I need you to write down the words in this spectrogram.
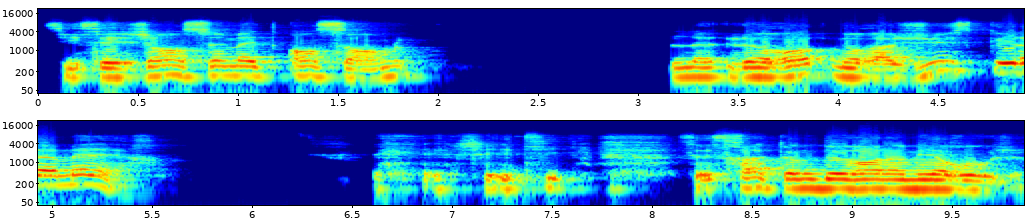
Si ces gens se mettent ensemble, l'Europe n'aura juste que la mer. J'ai dit, ce sera comme devant la mer Rouge.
